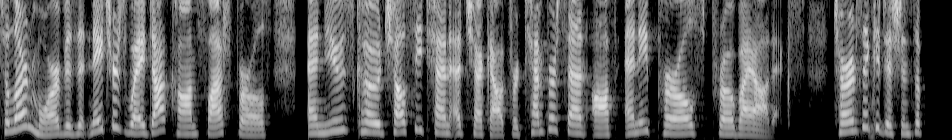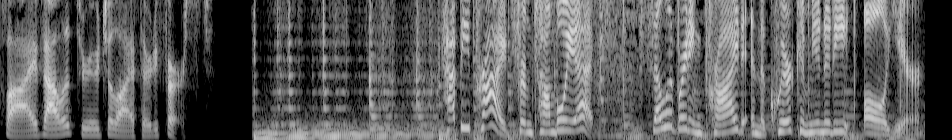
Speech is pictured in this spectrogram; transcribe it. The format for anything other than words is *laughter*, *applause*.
To learn more, visit naturesway.com slash pearls and use code Chelsea10 at checkout for 10% off any Pearls probiotics. Terms and conditions apply, valid through July 31st. Happy Pride from Tomboy X, celebrating pride and the queer community all year.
